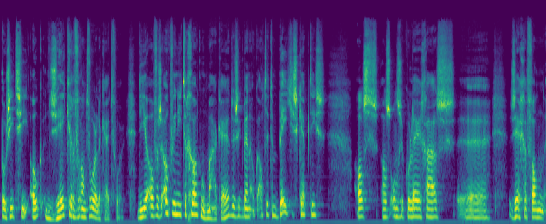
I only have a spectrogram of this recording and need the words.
positie ook een zekere verantwoordelijkheid voor. Die je overigens ook weer niet te groot moet maken. Hè? Dus ik ben ook altijd een beetje sceptisch als, als onze collega's uh, zeggen van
